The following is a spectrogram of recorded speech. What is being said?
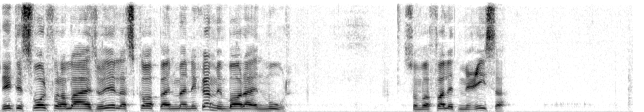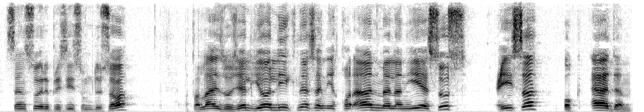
Det är inte svårt för Allah Azawajal att skapa en människa med bara en mor. Som var fallet med Isa. Sen så är det precis som du sa. Att Allah Azawajal gör liknelsen i Koran mellan Jesus, Isa och Adam.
